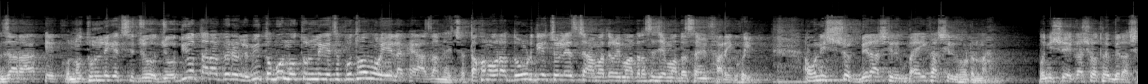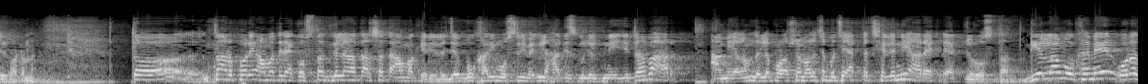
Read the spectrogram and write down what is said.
যারা নতুন লেগেছে যদিও তারা বেরোলেবি তবু নতুন লেগেছে, প্রথম ওই এলাকায় আজান হয়েছে। তখন ওরা দৌড় দিয়ে চলে এসেছে আমাদের ওই মাদ্রাসা, যে মাদ্রাসা আমি ফারিক হই। উনিশশো বিরাশির বা একাশির ঘটনা। উনিশশো একাশি অথবা বিরাশির ঘটনা। তো তারপরে আমাদের এক ওস্তাদ গেলেন তার সাথে আমাকে নিলেন, যে বুখারি, মুসলিম, এগুলো হাদিসগুলো নিয়ে যেতে হবে। আর আমি আলহামদুলিল্লাহ পড়াশোনা ভালো বলছে, একটা ছেলে নিয়ে আর এক- একজন ওস্তাদ। গেলাম ওখানে, ওরা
